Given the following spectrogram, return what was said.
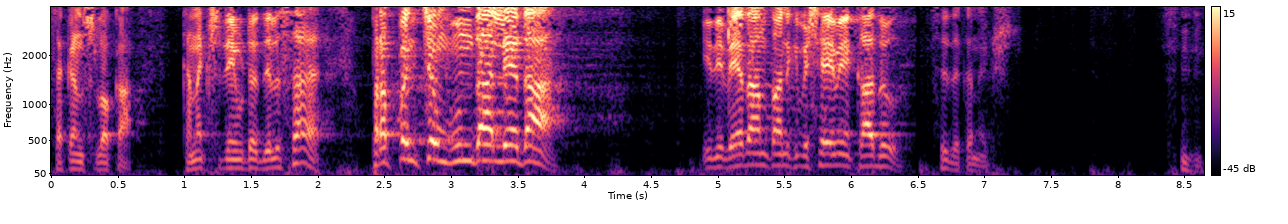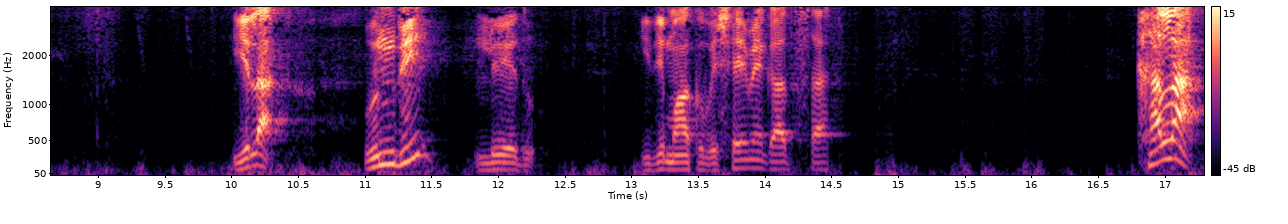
సెకండ్ శ్లోక. కనెక్షన్ ఏమిటో తెలుసా? ప్రపంచం ఉందా లేదా? ఇది వేదాంతానికి విషయమే కాదు. ది కనెక్షన్ ఇలా ఉంది లేదు. ఇది మాకు విషయమే కాదు సార్. కళ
